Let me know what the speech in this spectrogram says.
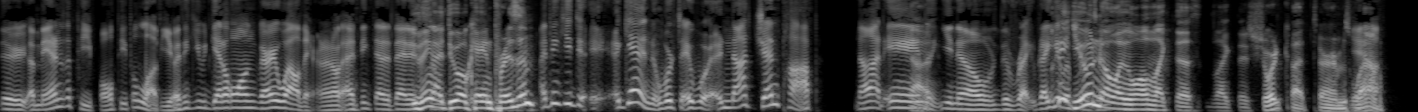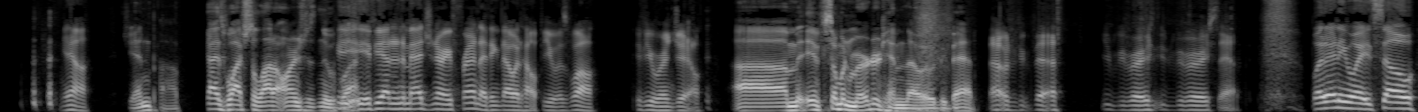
you're a man of the people. People love you. I think you would get along very well there. And I, I think that then you think I do okay in prison. I think you do. Again, we're, we're not Gen Pop, not in you know the re- regular. you knowing all like the like the shortcut terms. Yeah. Wow. yeah. Gen Pop. guys watched a lot of Orange Is New Black. If you had an imaginary friend, I think that would help you as well. If you were in jail. Um, if someone murdered him, though, it would be bad. that would be bad. You'd be very, you'd be very sad. But anyway, so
